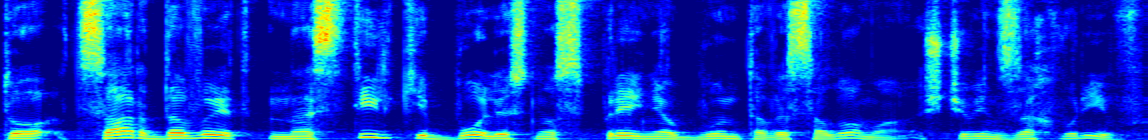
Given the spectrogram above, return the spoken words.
то цар Давид настільки болісно сприйняв бунта Весалома, що він захворів.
